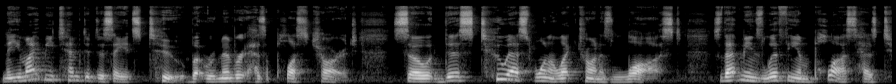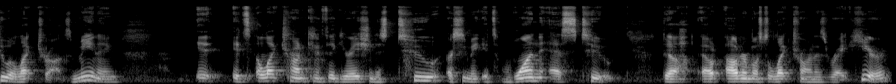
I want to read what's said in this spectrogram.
Now you might be tempted to say it's 2, but remember it has a plus charge. So this 2s1 electron is lost. So that means lithium plus has two electrons, meaning it, its electron configuration is 2, or excuse me, it's 1s2. The outermost electron is right here.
